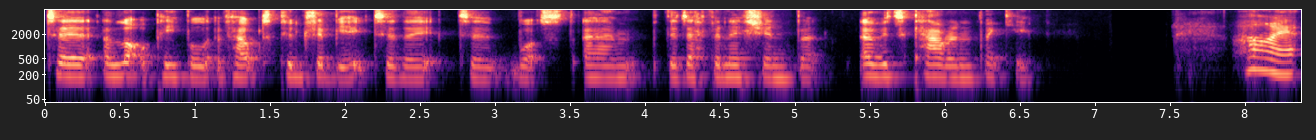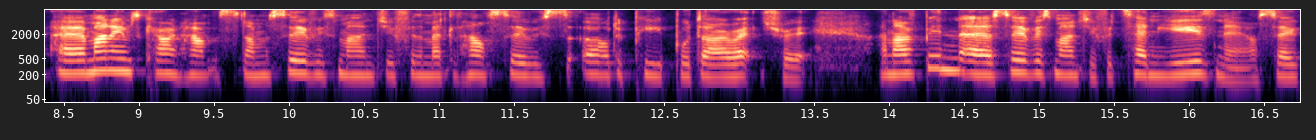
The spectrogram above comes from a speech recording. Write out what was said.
to a lot of people that have helped contribute to the to what's um, the definition. But over to Karen, thank you. Hi, uh, my name is Karen Hampson. I'm a service manager for the Mental Health Service Older People Directorate, and I've been a service manager for 10 years now. So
